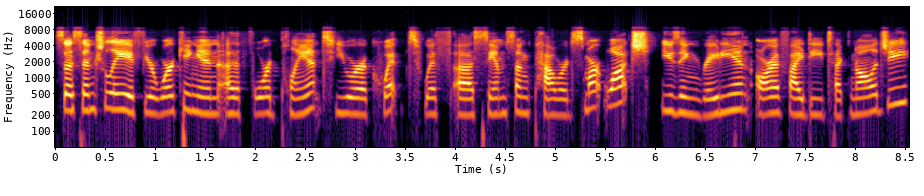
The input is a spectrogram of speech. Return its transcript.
So essentially, if you're working in a Ford plant, you are equipped with a Samsung powered smartwatch using Radiant RFID technology.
